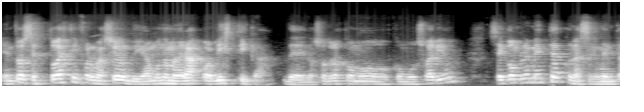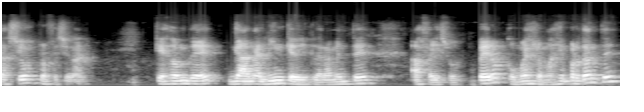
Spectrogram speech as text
Entonces, toda esta información, digamos, de una manera holística de nosotros como, como usuarios, se complementa con la segmentación profesional, que es donde gana LinkedIn claramente a Facebook. Pero, como es lo más importante,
